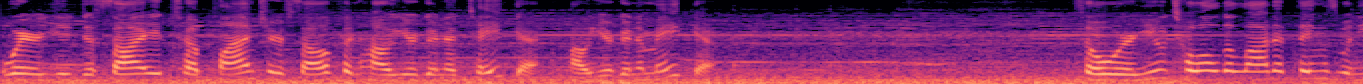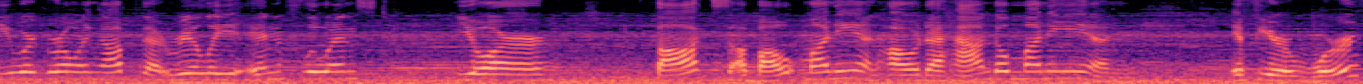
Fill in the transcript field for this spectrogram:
where you decide to plant yourself and how you're going to take it, how you're going to make it. So, were you told a lot of things when you were growing up that really influenced your thoughts about money and how to handle money and if you're worth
